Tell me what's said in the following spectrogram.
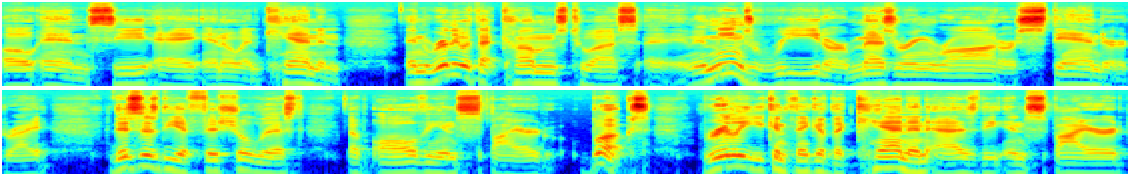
O N, C A N O N, canon. And really, what that comes to us, uh, it means reed or measuring rod or standard, right? This is the official list of all the inspired books. Really, you can think of the canon as the inspired,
